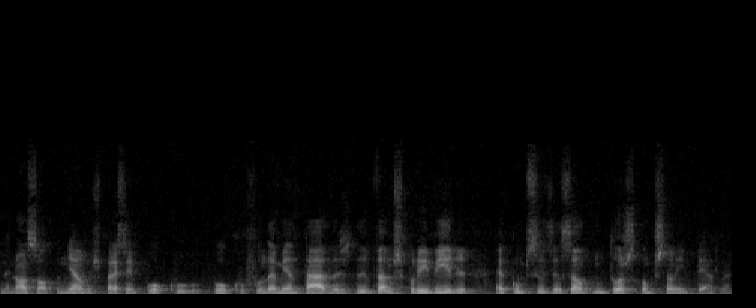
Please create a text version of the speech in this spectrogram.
na nossa opinião, nos parecem pouco, pouco fundamentadas, de vamos proibir a comercialização de motores de combustão interna.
